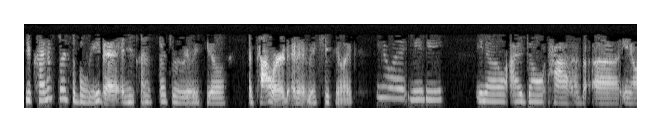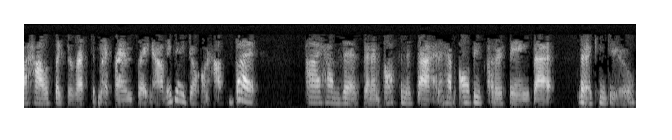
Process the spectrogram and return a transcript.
you kind of start to believe it and you kind of start to really feel empowered and it makes you feel like, you know what, maybe, you know, I don't have a, you know, a house like the rest of my friends right now. Maybe I don't own a house, but I have this and I'm awesome at that and I have all these other things that, that I can do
